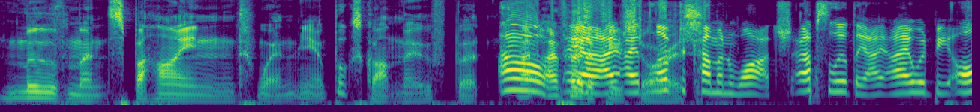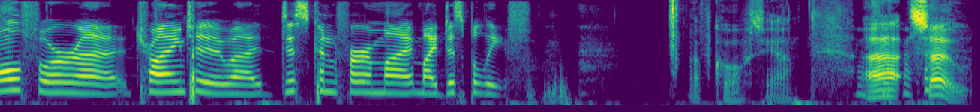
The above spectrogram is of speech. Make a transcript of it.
movements behind when you know books can't move. But oh, I, have heard yeah, a few I'd love to come and watch. Absolutely, I, I would be all for uh, trying to uh, disconfirm my my disbelief. Of course, yeah. Uh, so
